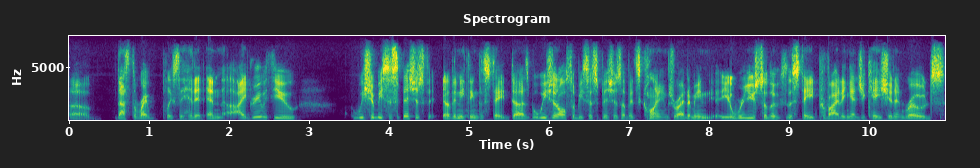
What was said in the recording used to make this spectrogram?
uh, that's the right place to hit it, and I agree with you we should be suspicious of anything the state does, but we should also be suspicious of its claims, right? I mean, you know, we're used to the, the state providing education and roads.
